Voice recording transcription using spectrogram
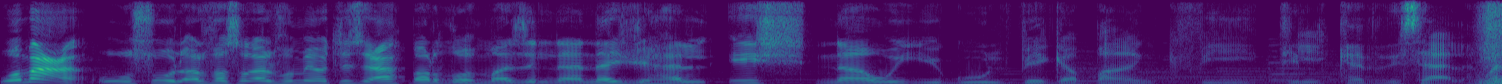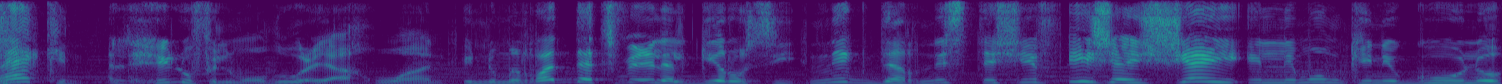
ومع وصول الفصل 1109 برضه ما زلنا نجهل إيش ناوي يقول فيجا بانك في تلك الرسالة. ولكن الحلو في الموضوع يا أخوان إنه من ردة فعل الجيروسي نقدر نستشف إيش الشيء اللي ممكن يقول يقولوا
